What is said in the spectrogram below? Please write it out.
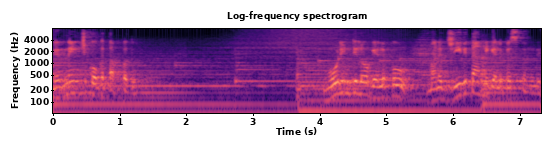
నిర్ణయించుకోక తప్పదు. మూడింటిలో గెలుపు మన జీవితాన్ని గెలిపిస్తుంది.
